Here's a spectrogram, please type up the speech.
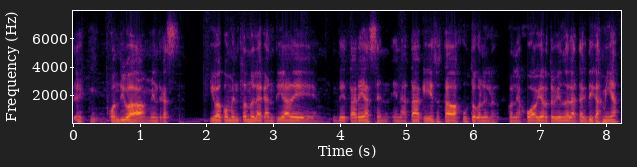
eh, cuando iba, mientras iba comentando la cantidad de, tareas en, ataque, y eso estaba justo con el, con el juego abierto viendo las tácticas mías,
